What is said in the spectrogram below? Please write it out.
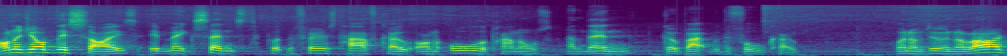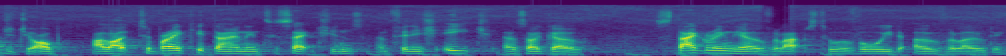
On a job this size, it makes sense to put the first half coat on all the panels and then go back with the full coat. When I'm doing a larger job, I like to break it down into sections and finish each as I go, staggering the overlaps to avoid overloading.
